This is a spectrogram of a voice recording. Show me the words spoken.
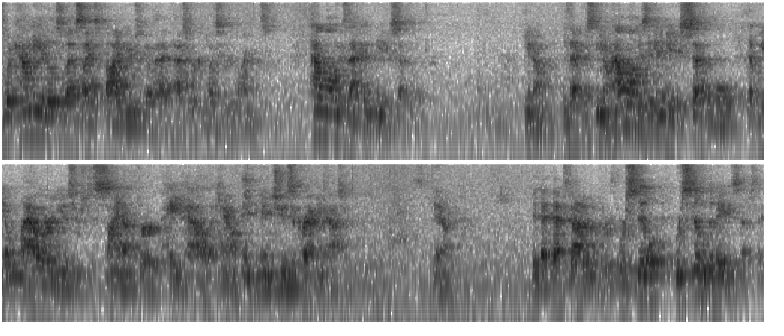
What, how many of those websites five years ago had password complexity requirements? How long is that gonna be acceptable? You know, is that, you know, how long is it gonna be acceptable that we allow our users to sign up for a PayPal account and, and choose a crappy password? You know? That, that's gotta improve. We're still, we're still in the baby step stage.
